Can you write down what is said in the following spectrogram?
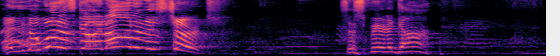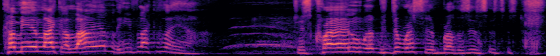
And you go, what is going on in this church? It's the Spirit of God. Come in like a lion, leave like a lamb. Just crying with the rest of the brothers and sisters.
